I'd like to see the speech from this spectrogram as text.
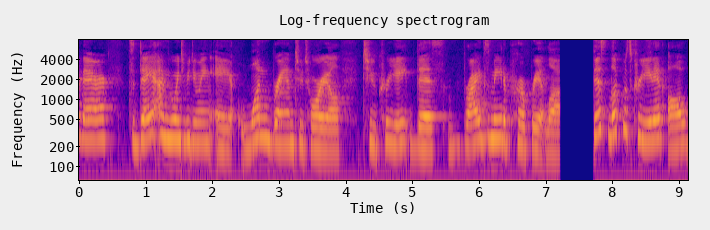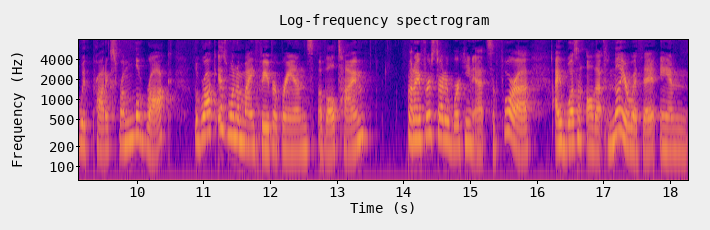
there! Today I'm going to be doing a one brand tutorial to create this bridesmaid appropriate look. This look was created all with products from Lorac. Lorac is one of my favorite brands of all time. When I first started working at Sephora, I wasn't all that familiar with it, and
